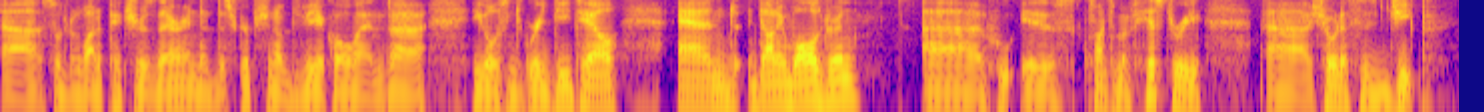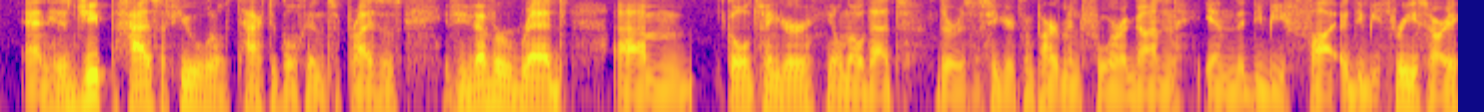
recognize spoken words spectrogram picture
Uh, so there's a lot of pictures there in the description of the vehicle, and uh, he goes into great detail. And Donnie Waldron, uh, who is Quantum of History, uh, showed us his Jeep. And his Jeep has a few little tactical hidden surprises. If you've ever read um, Goldfinger, you'll know that there is a secret compartment for a gun in the DB5, DB3, sorry.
